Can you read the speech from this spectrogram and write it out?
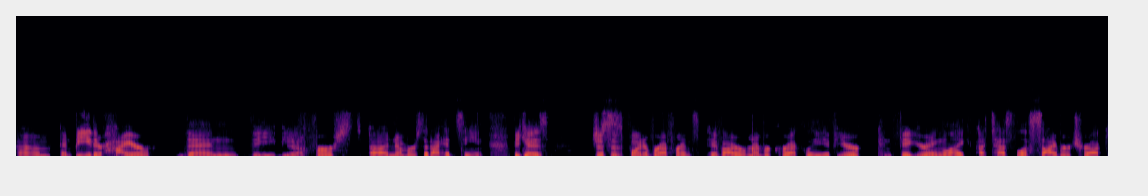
um, and b they're higher than the the Yeah. first uh, numbers that I had seen because just as a point of reference, if I remember correctly, if you're configuring like a Tesla Cybertruck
